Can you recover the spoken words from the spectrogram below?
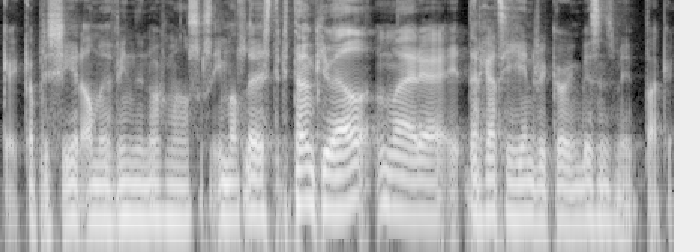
Ik apprecieer al mijn vrienden nogmaals. Als iemand luistert, dankjewel. Maar uh, daar gaat je geen recurring business mee pakken.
